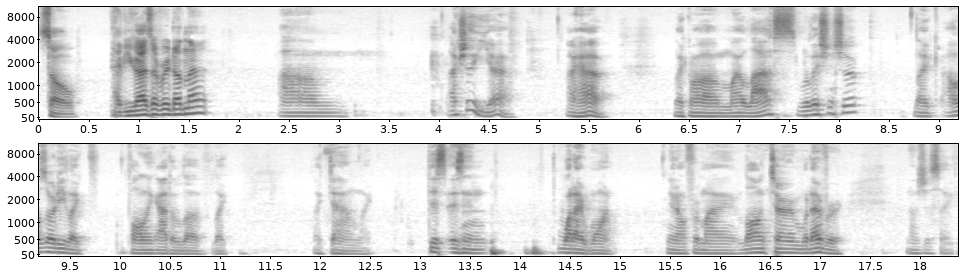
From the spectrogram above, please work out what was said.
So have you guys ever done that? Um, actually, yeah, I have. Like uh, my last relationship, like I was already like falling out of love. Like, like damn, like this isn't what I want, you know, for my long term whatever. And I was just like,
